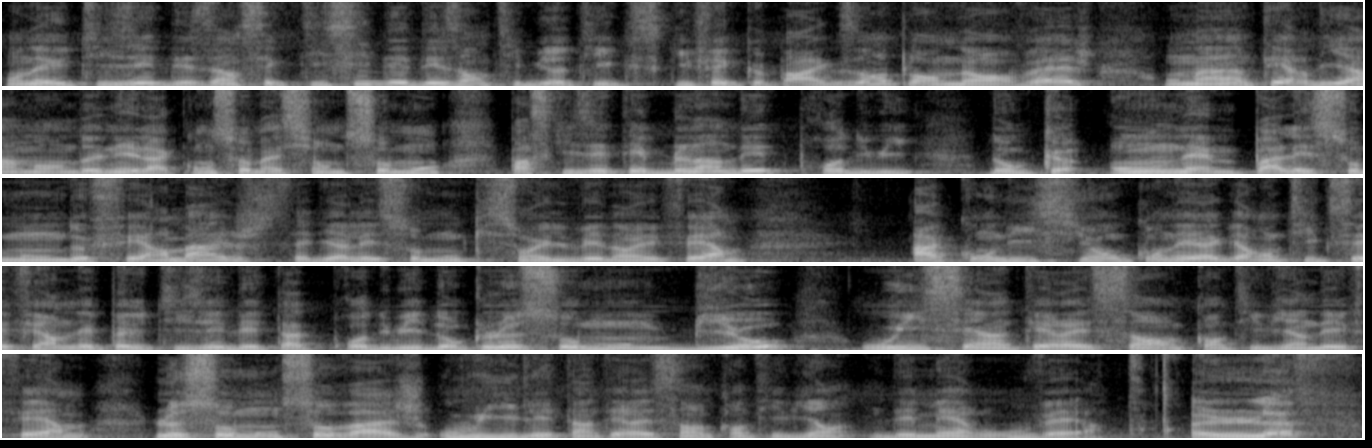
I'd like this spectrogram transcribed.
on a utilisé des insecticides et des antibiotiques. Ce qui fait que, par exemple, en Norvège, on a interdit à un moment donné la consommation de saumon parce qu'ils étaient blindés de produits. Donc, on n'aime pas les saumons de fermage, c'est-à-dire les saumons qui sont élevés dans les fermes à condition qu'on ait la garantie que ces fermes n'aient pas utilisé des tas de produits. Donc le saumon bio, oui, c'est intéressant quand il vient des fermes. Le saumon sauvage, oui, il est intéressant quand il vient des mers ouvertes. L'œuf?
